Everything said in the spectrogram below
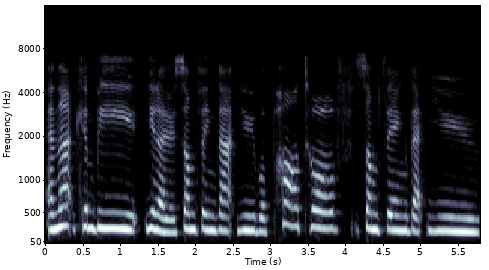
And that can be, you know, something that you were part of, something that you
